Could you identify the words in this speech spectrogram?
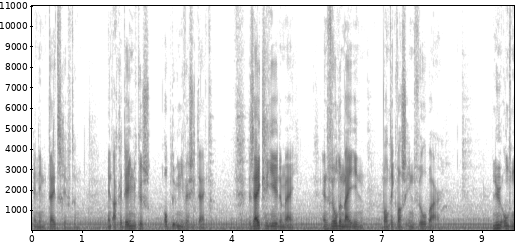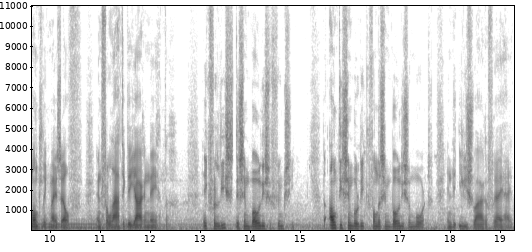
en in tijdschriften en academicus op de universiteit. Zij creëerde mij en vulde mij in, want ik was invulbaar. Nu ontmantel ik mijzelf en verlaat ik de jaren negentig. Ik verlies de symbolische functie, de antisymboliek van de symbolische moord en de illusoire vrijheid.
